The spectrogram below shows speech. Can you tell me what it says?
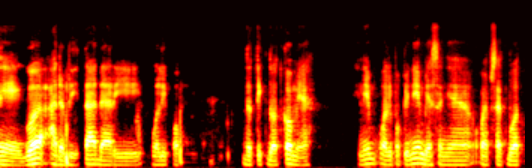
Nih, gua ada berita dari wallipopdetik.com ya. Ini Wallipop ini yang biasanya website buat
